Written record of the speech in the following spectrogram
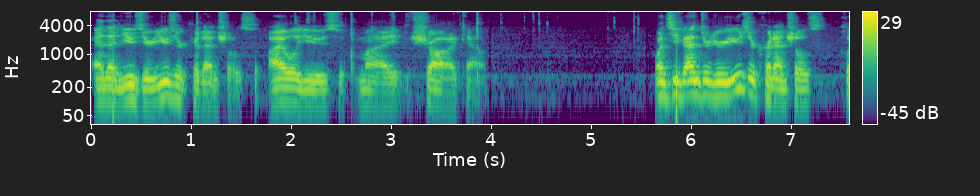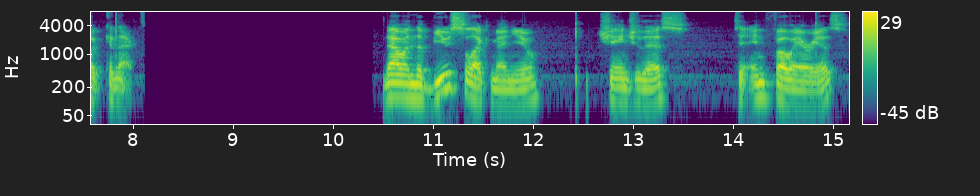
and then use your user credentials. I will use my Shaw account. Once you've entered your user credentials, click Connect. Now in the View Select menu, change this to Info Areas.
